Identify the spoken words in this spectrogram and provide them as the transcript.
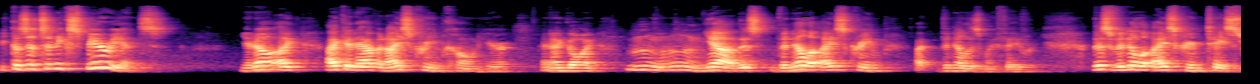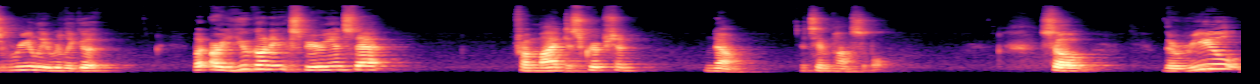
because it's an experience. You know, like I could have an ice cream cone here and I'm going, mm, mm, yeah, this vanilla ice cream, vanilla is my favorite. This vanilla ice cream tastes really, really good. But are you going to experience that from my description? No, it's impossible. So the real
